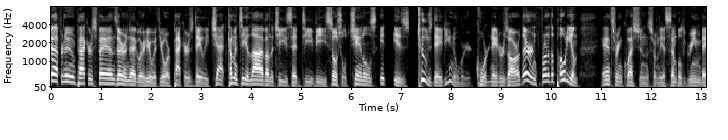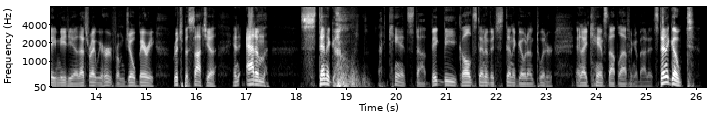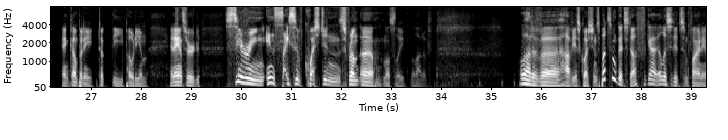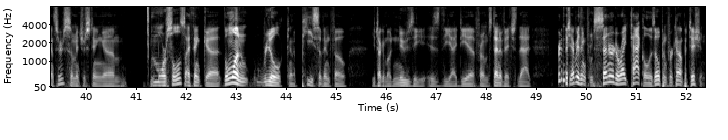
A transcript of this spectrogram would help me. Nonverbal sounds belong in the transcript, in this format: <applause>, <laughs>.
Good afternoon, Packers fans. Aaron Nagler here with your Packers Daily Chat, coming to you live on the Cheesehead TV social channels. It is Tuesday. Do you know where your coordinators are? They're in front of the podium answering questions from the assembled Green Bay media. That's right, we heard from Joe Barry, Rich Bisaccia, and Adam Stenigode. <laughs> I can't stop. Big B called Stenigode on Twitter, and I can't stop laughing about it. Stenigoat and company took the podium and answered searing, incisive questions from uh, mostly a lot of a lot of uh, obvious questions, but some good stuff. Got elicited some fine answers, some interesting um, morsels. I think uh, the one real kind of piece of info you're talking about newsy is the idea from Stenavich that pretty much everything from center to right tackle is open for competition.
